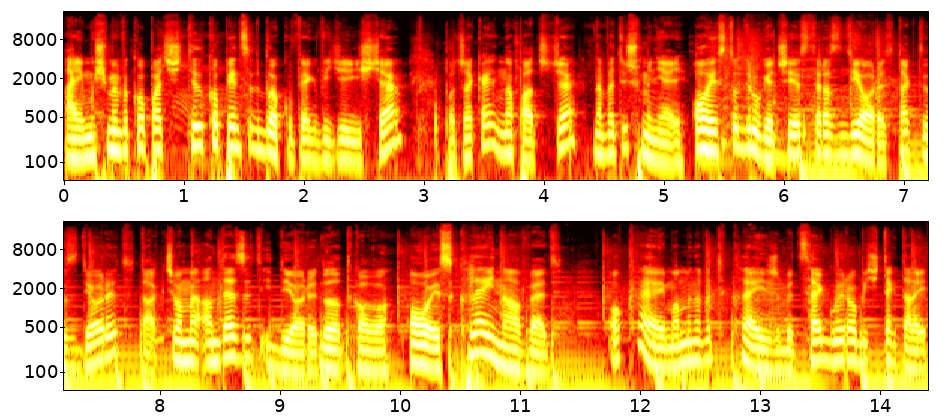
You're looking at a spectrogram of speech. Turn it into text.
A i musimy wykopać tylko 500 bloków, jak widzieliście. Poczekaj, no patrzcie, nawet już mniej. O, jest to drugie, czy jest teraz dioryt, tak? To jest dioryt? Tak. Czy mamy andezyt i dioryt dodatkowo? O, jest klej nawet. Okej, mamy nawet klej, żeby cegły robić i tak dalej.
